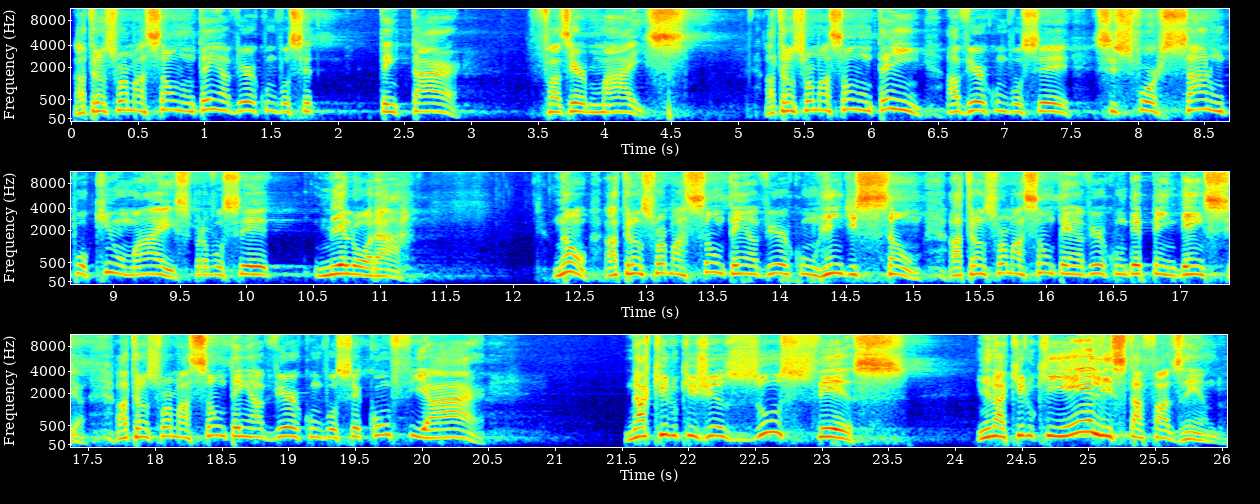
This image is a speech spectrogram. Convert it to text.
A transformação não tem a ver com você tentar fazer mais. A transformação não tem a ver com você se esforçar um pouquinho mais para você melhorar. Não, a transformação tem a ver com rendição, a transformação tem a ver com dependência, a transformação tem a ver com você confiar naquilo que Jesus fez e naquilo que Ele está fazendo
